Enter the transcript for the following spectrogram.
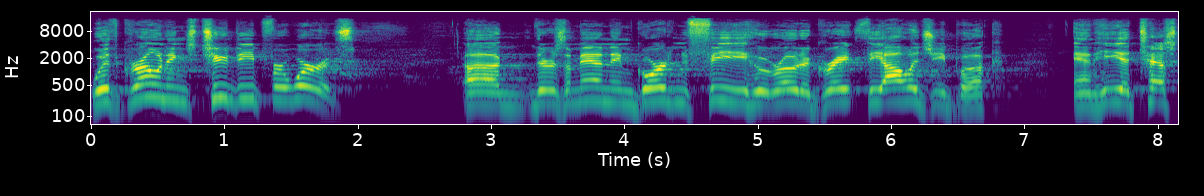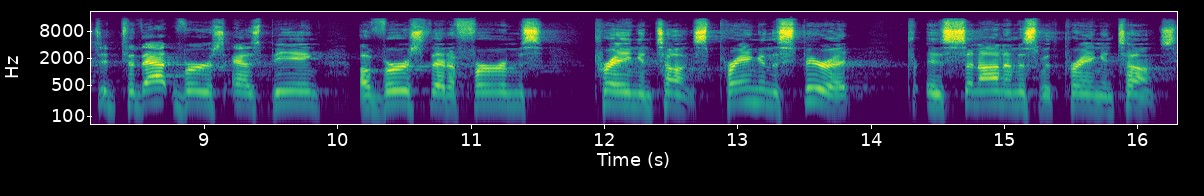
with groanings too deep for words. Uh, there's a man named Gordon Fee who wrote a great theology book, and he attested to that verse as being a verse that affirms praying in tongues. Praying in the Spirit is synonymous with praying in tongues.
